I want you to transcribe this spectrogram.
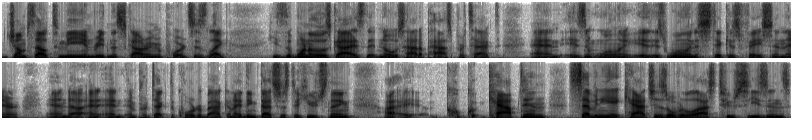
jumps out to me in reading the scouting reports is like he's one of those guys that knows how to pass protect and isn't willing is willing to stick his face in there and uh, and, and, and protect the quarterback. And I think that's just a huge thing. Captain, seventy eight catches over the last two seasons.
